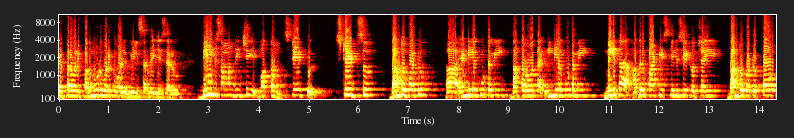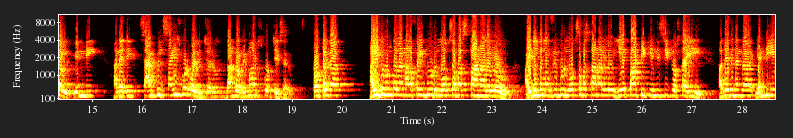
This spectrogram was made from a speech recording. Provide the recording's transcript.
ఫిబ్రవరి పదమూడు వరకు వాళ్ళు వీళ్ళు సర్వే చేశారు. దీనికి సంబంధించి మొత్తం స్టేట్ స్టేట్స్ దాంతోపాటు ఎన్డీఏ కూటమి దాని తర్వాత ఇండియా కూటమి మిగతా అదర్ పార్టీస్కి ఎన్ని సీట్లు వచ్చాయి దాంతోపాటు టోటల్ ఎన్ని అనేది శాంపిల్ సైజ్ కూడా వాళ్ళు ఇచ్చారు. దాంట్లో రిమార్క్స్ కూడా చేశారు. టోటల్గా ఐదు వందల నలభై మూడు లోక్సభ స్థానాలలో ఐదు వందల నలభై మూడు లోక్సభ స్థానాలలో ఏ పార్టీకి ఎన్ని సీట్లు వస్తాయి? అదే విధంగా ఎన్డీఏ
